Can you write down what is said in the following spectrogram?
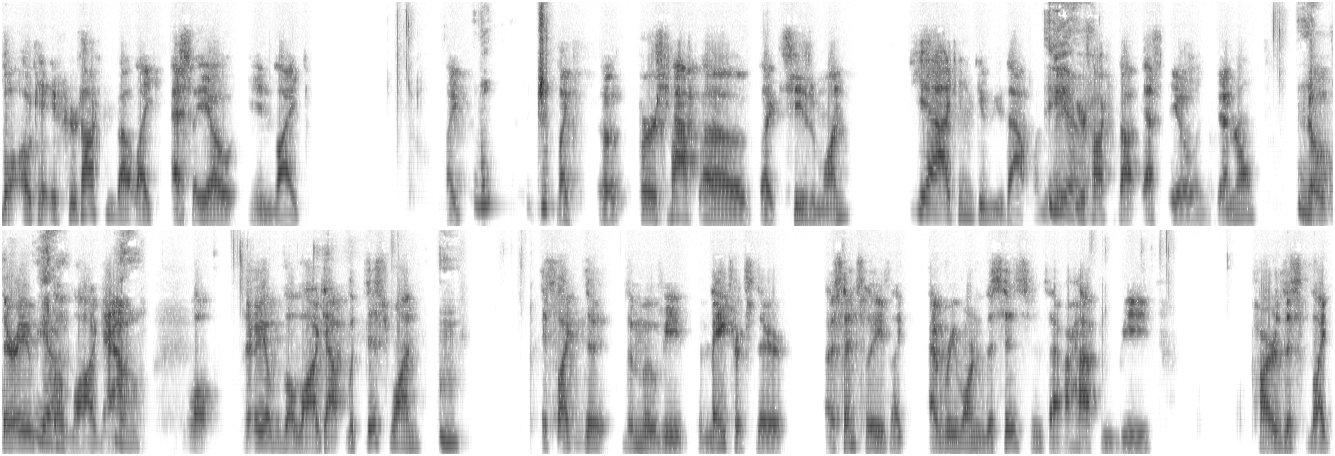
well, okay. If you're talking about like SAO in like Well, ju- like the first half of like season one, yeah, I can give you that one. But Yeah. If you're talking about SAO in general, no, no, they're able yeah, to log out. no. well, they're able to log out. With this one, Mm. it's like the the movie The Matrix. They're essentially like every one of the citizens that happen to be part of this. Like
